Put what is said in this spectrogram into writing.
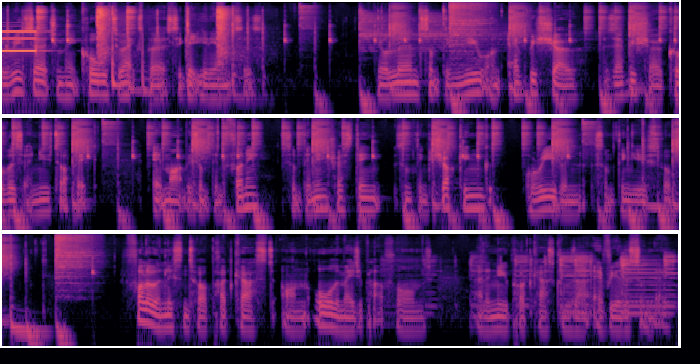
We research and make calls to experts to get you the answers. You'll learn something new on every show, as every show covers a new topic. It might be something funny, something interesting, something shocking, or even something useful. Follow and listen to our podcast on all the major platforms, and a new podcast comes out every other Sunday.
